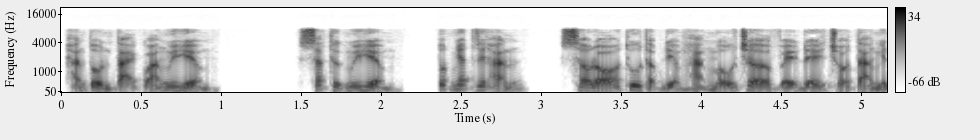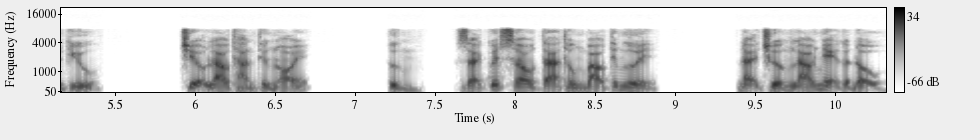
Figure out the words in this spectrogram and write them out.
Hắn tồn tại quá nguy hiểm. Xác thực nguy hiểm, tốt nhất giết hắn, sau đó thu thập điểm hàng mẫu trở về để cho ta nghiên cứu. Triệu lao thán tiếng nói. Ừ m giải quyết sau ta thông báo tiếp ngươi. Đại trưởng lão nhẹ gật đầu.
